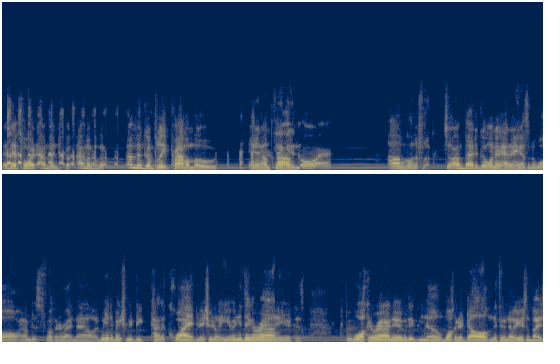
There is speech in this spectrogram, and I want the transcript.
At that point, I'm in, I'm in, I'm in complete primal mode, and I'm thinking of. I'm going to fuck her. So I'm about to go in there, and had her hands on the wall, and I'm just fucking her right now. And we had to make sure we be kind of quiet to make sure we don't hear anything around here because people walking around here with, it, you know, walking their dog, and they know hear somebody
